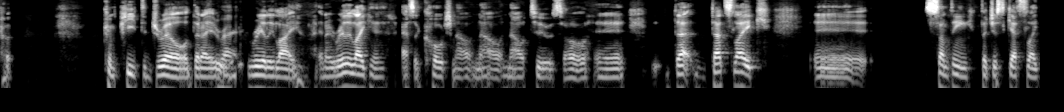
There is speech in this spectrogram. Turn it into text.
co- compete drill that I right. really like, and I really like it as a coach now, now, now too. So uh, that that's like uh, something that just gets like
